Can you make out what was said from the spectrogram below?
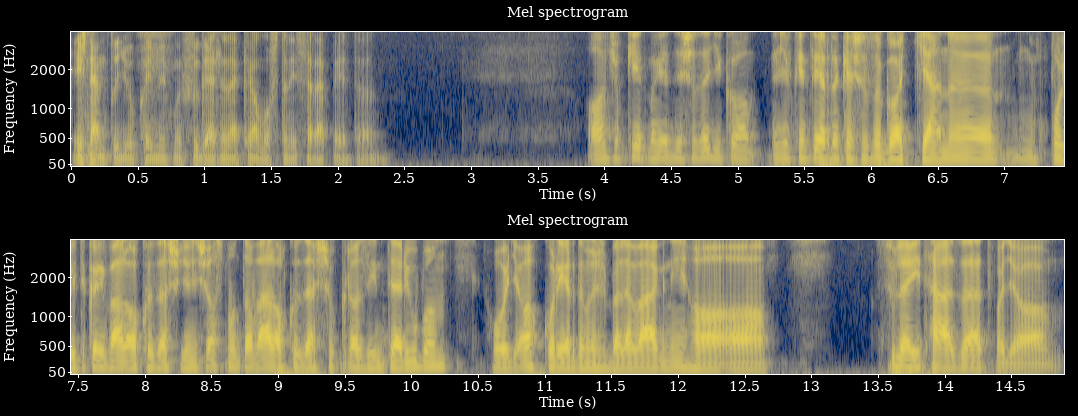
és nem tudjuk, hogy még függetlenek a mostani szerepétől. Ah, csak két megjegyzés. Az egyik a, egyébként érdekes ez a Gattyán uh, politikai vállalkozás, ugyanis azt mondta a vállalkozásokra az interjúban, hogy akkor érdemes belevágni, ha a szüleit házát, vagy a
